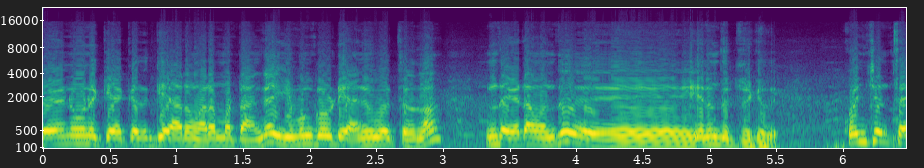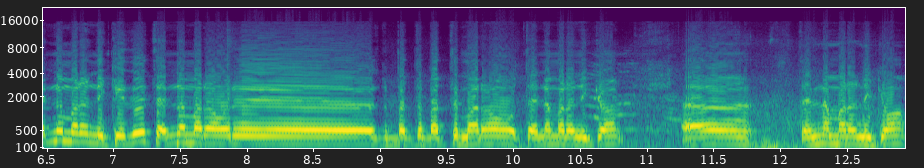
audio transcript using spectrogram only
வேணும்னு கேட்கறதுக்கு யாரும் வரமாட்டாங்க. இவங்களுடைய அனுபவத்தில் தான் இந்த இடம் வந்து இருந்துகிட்ருக்குது கொஞ்சம் தென்னை மரம் நிற்கிது தென்னை மரம் ஒரு பத்து பத்து மரம் தென்னை மரம் நிற்கும் தென்னை மரம் நிற்கும்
